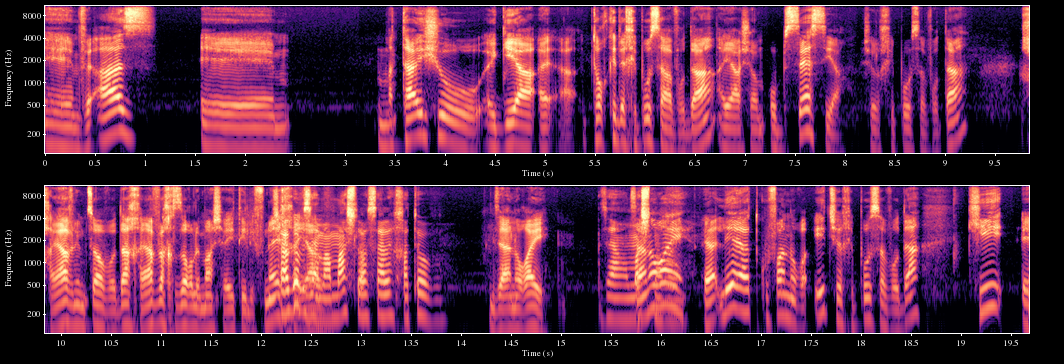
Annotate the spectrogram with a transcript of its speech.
אה, ואז אה, מתישהו הגיע, אה, אה, תוך כדי חיפוש העבודה, היה שם אובססיה של חיפוש עבודה, חייב למצוא עבודה, חייב לחזור למה שהייתי לפני, שאגב, חייב... זה ממש לא עשה לך טוב. זה היה נוראי. זה היה זה ממש היה נוראי. נוראי. היה- לי הייתה תקופה נוראית של חיפוש עבודה, כי אה,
